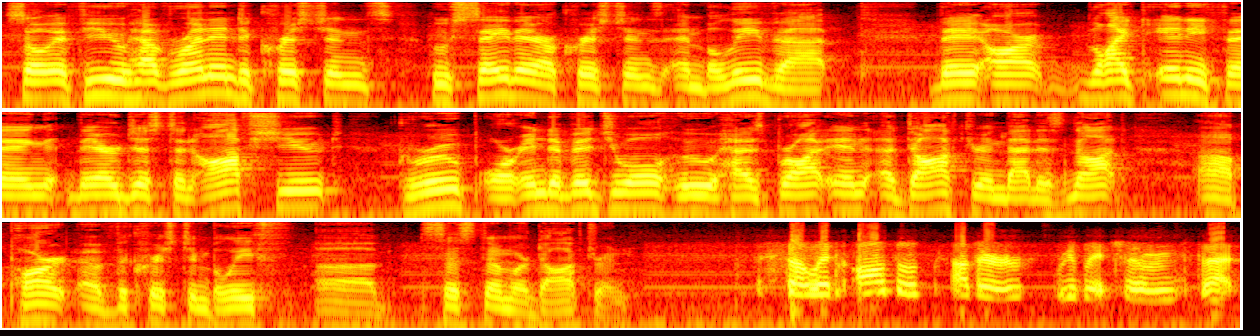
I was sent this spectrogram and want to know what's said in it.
So if you have run into Christians who say they are Christians and believe that, they are like anything, they're just an offshoot group or individual who has brought in a doctrine that is not uh, part of the Christian belief uh, system or doctrine. So, in all those other religions that,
